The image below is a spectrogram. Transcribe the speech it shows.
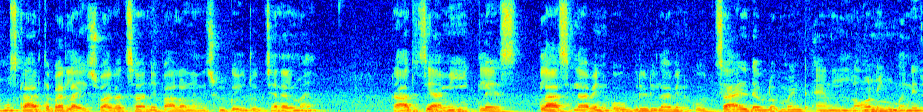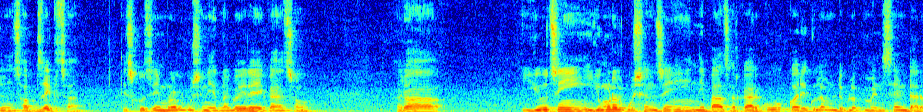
नमस्कार तपाईँहरूलाई स्वागत छ नेपाल अनलाइन स्कुलको युट्युब च्यानलमा। र आज चाहिँ हामी क्लास क्लास इलेभेनको ग्रेड इलेभेनको चाइल्ड डेभलपमेन्ट एन्ड लर्निङ भन्ने जुन सब्जेक्ट छ त्यसको चाहिँ मोडल क्वेसन हेर्न गइरहेका छौँ। र यो चाहिँ यो मोडल क्वेसन चाहिँ नेपाल सरकारको करिकुलम डेभलपमेन्ट सेन्टर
